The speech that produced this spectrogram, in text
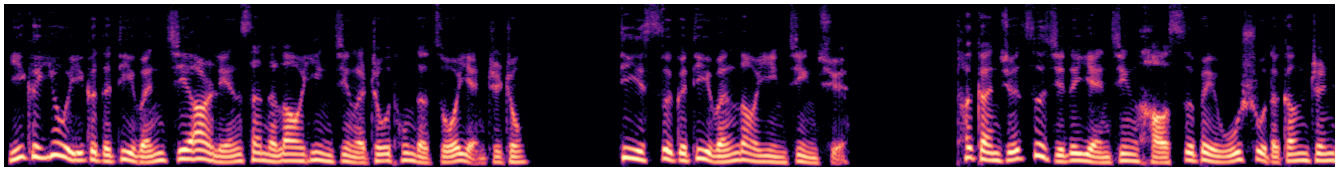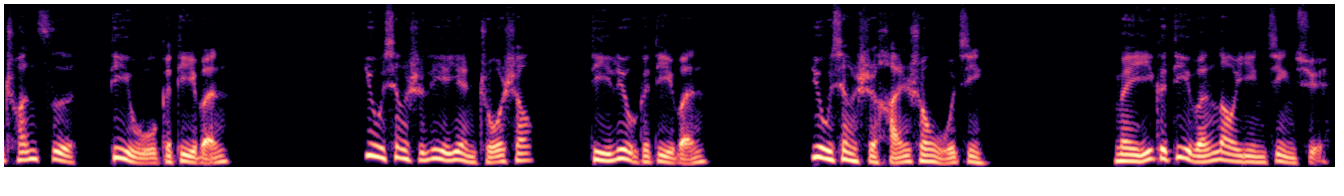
一个又一个的地纹接二连三的烙印进了周通的左眼之中。第四个地纹烙印进去，他感觉自己的眼睛好似被无数的钢针穿刺。第五个地纹，又像是烈焰灼烧。第六个地纹，又像是寒霜无尽。每一个地纹烙印进去。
